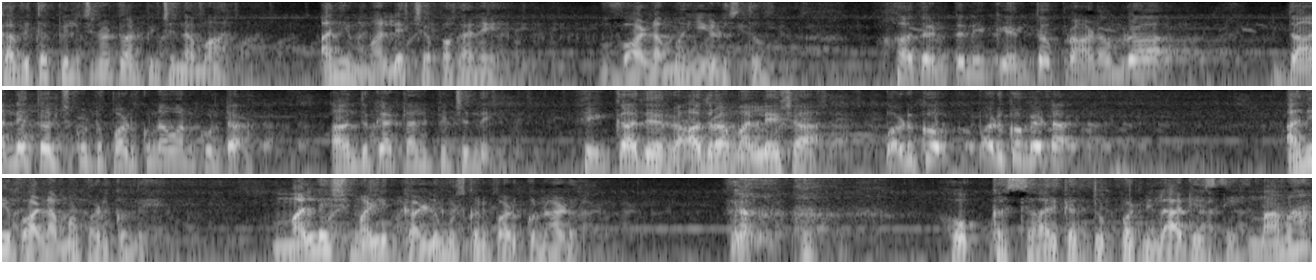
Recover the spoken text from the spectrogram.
కవిత పిలిచినట్టు అనిపించిందమ్మా అని మళ్ళీ చెప్పగానే వాళ్ళమ్మ ఏడుస్తూ అదంటే నీకెంత ప్రాణంరా? దాన్నే తలుచుకుంటూ పడుకున్నావు అనుకుంటా. అందుకే అట్లా అనిపించింది. ఇంకా అది రాదురా మల్లేషా పడుకో పడుకో బేటా. అని వాళ్ళమ్మ పడుకుంది. మల్లేష్ మళ్ళీ కళ్ళు మూసుకొని పడుకున్నాడు. ఒక్కసారిగా దుప్పటిని లాగేసి మామా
